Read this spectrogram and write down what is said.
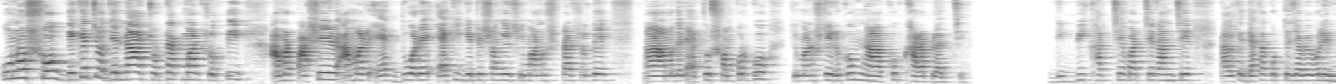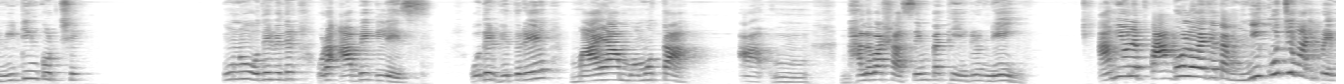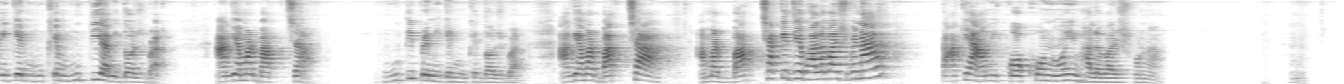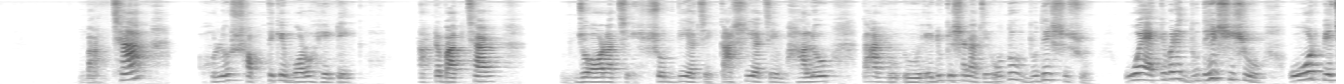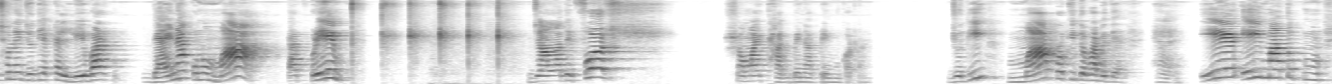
কোনো শোক দেখেছ যে, না, ছোট ঠাকমার সত্যি আমার পাশের, আমার এক দুয়ারে একই গেটের সঙ্গে সেই মানুষটার সাথে আমাদের এত সম্পর্ক, সেই মানুষটা এরকম? না, খুব খারাপ লাগছে। দিব্যি খাচ্ছে, বাড়ছে, রাঁধছে, কালকে দেখা করতে যাবে বলে মিটিং করছে। কোনো ওদের ভেতরে, ওরা আবেগলেস। ওদের ভেতরে মায়া, মমতা ভালোবাসা সিম্প্যাথি এগুলো নেই। আমি হলে পাগল হয়ে যেতাম। নিকুচে মারি প্রেমিকের মুখে মুতি আমি দশবার। আগে আমার বাচ্চা, মুতি প্রেমিকের মুখে দশবার। আগে আমার বাচ্চা, আমার বাচ্চাকে যে ভালোবাসবে না, তাকে আমি কখনোই ভালোবাসবো না। বাচ্চা হলো সব থেকে বড় হেডেক একটা বাচ্চার জ্বর আছে, সর্দি আছে, কাশি আছে, ভালো তার এডুকেশন আছে, ও তো দুধের শিশু, ও একেবারে দুধের শিশু, ওর পেছনে যদি একটা লেবার দেয় না কোনো মা, তার প্রেম জানলাতে ফোর্স, সময় থাকবে না প্রেম করার। যদি মা প্রকৃতভাবে দেয় হ্যাঁ এ, এই মা তো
